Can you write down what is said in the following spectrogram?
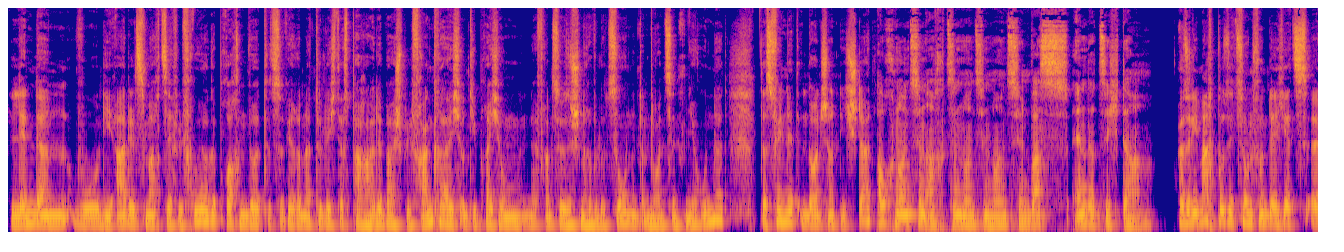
Ländern, wo die Adelsmacht sehr viel früher gebrochen wird. Dazu wäre natürlich das das Paradebeispiel Frankreich und die Brechung in der französischen Revolution und im 19. Jahrhundert. Das findet in Deutschland nicht statt. Auch 1918, 1919. Was ändert sich da? Also die Machtposition, von der ich jetzt, äh,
